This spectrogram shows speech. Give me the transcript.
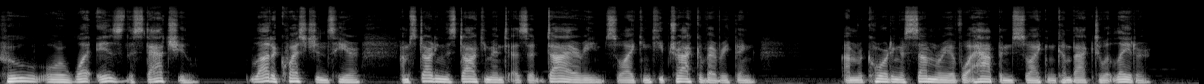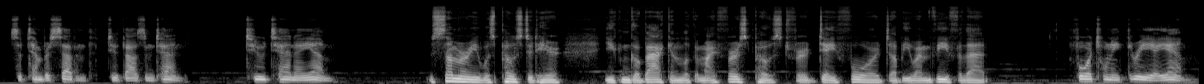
Who or what is the statue? A lot of questions here. I'm starting this document as a diary so I can keep track of everything. I'm recording a summary of what happened so I can come back to it later. September 7th, 2010, 2:10 a.m. The summary was posted here. You can go back and look at my first post for day 4 WMV for that. 4:23 a.m.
